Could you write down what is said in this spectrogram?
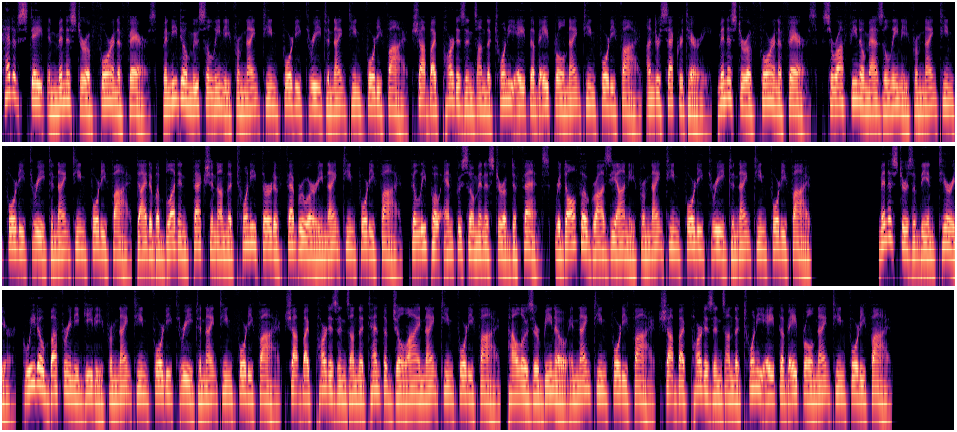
Head of State and Minister of Foreign Affairs, Benito Mussolini from 1943 to 1945 shot by partisans on 28 April 1945 Undersecretary, Minister of Foreign Affairs, Serafino Mazzolini from 1943 to 1945 died of a blood infection on 23 February 1945, Filippo Anfuso Minister of Defense, Rodolfo Graziani from 1943 to 1945 Ministers of the Interior, Guido Buffarini Guidi from 1943 to 1945 shot by partisans on 10 July 1945, Paolo Zerbino in 1945 shot by partisans on 28 April 1945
